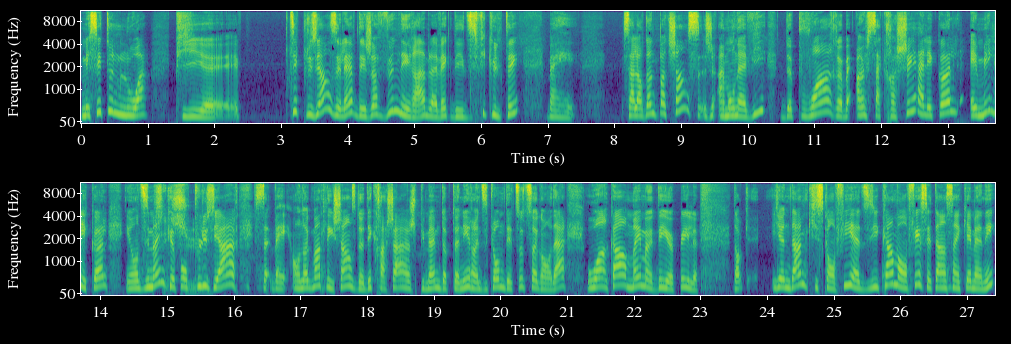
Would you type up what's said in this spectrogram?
mais c'est une loi. Puis, euh, tu sais, plusieurs élèves déjà vulnérables avec des difficultés, ben ça leur donne pas de chance, à mon avis, de pouvoir, euh, ben, un, s'accrocher à l'école, aimer l'école. Et on dit même que pour plusieurs, ça- ben, on augmente les chances de décrochage, puis même d'obtenir un diplôme d'études secondaires ou encore même un DEP. là. Donc, il y a une dame qui se confie, elle dit, quand mon fils était en cinquième année,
